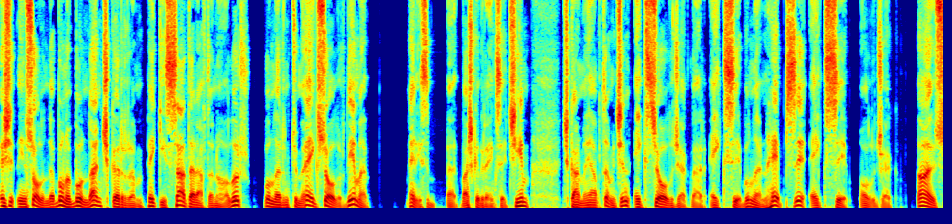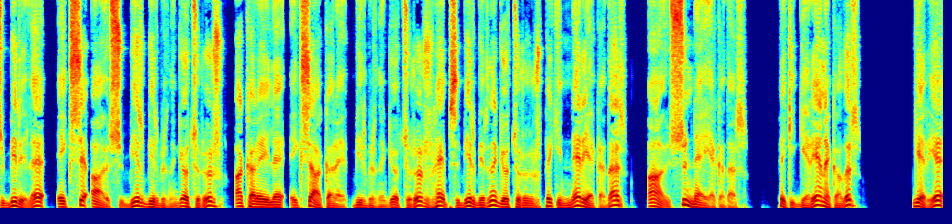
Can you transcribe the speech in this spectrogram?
Eşitliğin solunda bunu bundan çıkarırım. Peki sağ tarafta ne olur? Bunların tümü eksi olur değil mi? En iyisi evet, başka bir renk seçeyim. Çıkarma yaptığım için eksi olacaklar. Eksi, bunların hepsi eksi olacak. a üssü 1 ile eksi a üssü 1 birbirini götürür. a kare ile eksi a kare birbirini götürür. Hepsi birbirini götürür. Peki nereye kadar? a üssü n'ye kadar. Peki geriye ne kalır? Geriye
